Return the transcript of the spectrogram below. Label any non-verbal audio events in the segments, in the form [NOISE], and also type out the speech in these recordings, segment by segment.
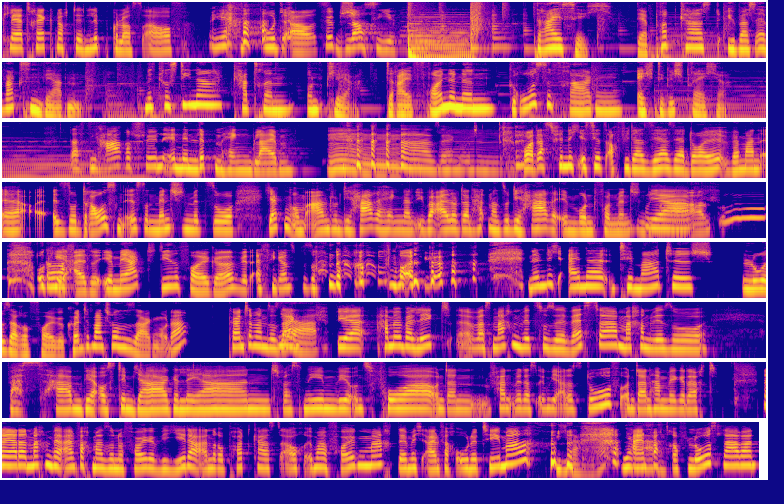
Claire trägt noch den Lipgloss auf. Ja. Sieht gut aus. Hübsch. Glossy. 30. Der Podcast übers Erwachsenwerden. Mit Christina, Katrin und Claire. Drei Freundinnen, große Fragen, echte Gespräche. Dass die Haare schön in den Lippen hängen bleiben. Mm. ah, [LAUGHS] sehr gut. Mm. Boah, das finde ich ist jetzt auch wieder sehr, sehr doll, wenn man äh, so draußen ist und Menschen mit so Jacken umarmt und die Haare hängen dann überall und dann hat man so die Haare im Mund von Menschen, die ja. man umarmt. Uh. Okay, also ihr merkt, diese Folge wird eine ganz besondere [LAUGHS] Folge. [LAUGHS] nämlich eine thematisch losere Folge, könnte man schon so sagen, oder? Könnte man so sagen. Ja. Wir haben überlegt, äh, was machen wir zu Silvester? Machen wir so was haben wir aus dem Jahr gelernt, was nehmen wir uns vor und dann fanden wir das irgendwie alles doof und dann haben wir gedacht, naja, dann machen wir einfach mal so eine Folge, wie jeder andere Podcast auch immer Folgen macht, nämlich einfach ohne Thema, ja, [LAUGHS] ja. einfach drauf loslabern.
